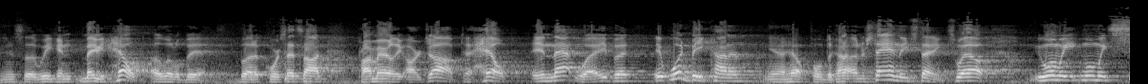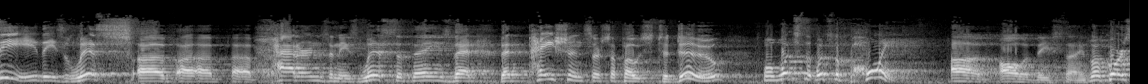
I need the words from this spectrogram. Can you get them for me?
you know, so that we can maybe help a little bit. But of course, that's not primarily our job to help in that way, but it would be kind of you know, helpful to kind of understand these things. Well, when we, when we see these lists of, uh, of patterns and these lists of things that, that patients are supposed to do, well, what's the, what's the point of all of these things? Well, of course,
